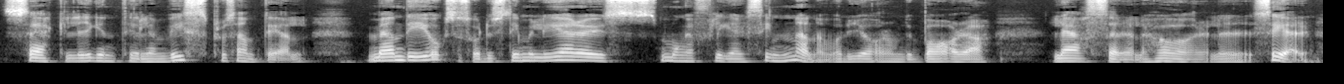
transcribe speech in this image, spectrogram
Säkerligen till en viss procentdel. Men det är också så, du stimulerar ju många fler sinnen än vad du gör om du bara läser eller hör eller ser.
